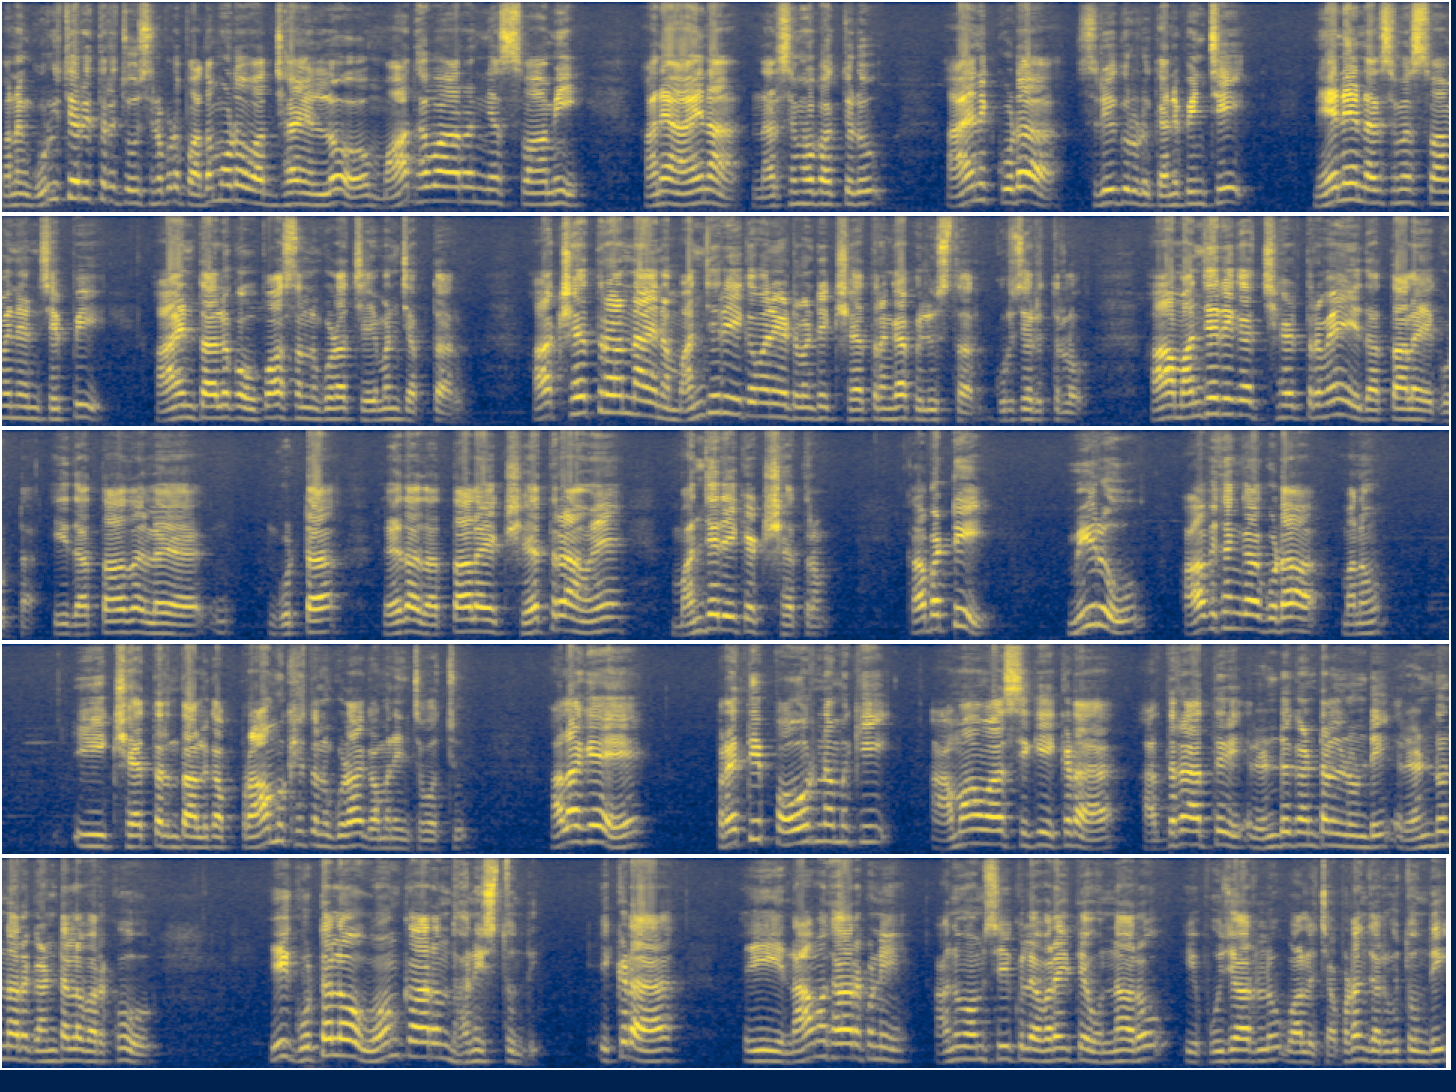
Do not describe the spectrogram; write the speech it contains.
మనం గురు చరిత్ర చూసినప్పుడు పదమూడవ అధ్యాయంలో మాధవారణ్య స్వామి అనే ఆయన నరసింహభక్తుడు ఆయనకు కూడా శ్రీగురుడు కనిపించి నేనే నరసింహస్వామిని అని చెప్పి ఆయన తాలూకా ఉపాసనను కూడా చేయమని చెప్తారు. ఆ క్షేత్రాన్ని ఆయన మంజరీకం అనేటువంటి క్షేత్రంగా పిలుస్తారు గురుచరిత్రలో. ఆ మంజరీక క్షేత్రమే ఈ దత్తాలయ గుట్ట. ఈ దత్తాలయ గుట్ట లేదా దత్తాలయ క్షేత్రమే మంజరీక క్షేత్రం. కాబట్టి మీరు ఆ విధంగా కూడా మనం ఈ క్షేత్రం తాలూకా ప్రాముఖ్యతను కూడా గమనించవచ్చు. అలాగే ప్రతి పౌర్ణమికి అమావాస్యకి ఇక్కడ అర్ధరాత్రి రెండు గంటల నుండి రెండున్నర గంటల వరకు ఈ గుట్టలో ఓంకారం ధ్వనిస్తుంది. ఇక్కడ ఈ నామధారకుని అనువంశీకులు ఎవరైతే ఉన్నారో ఈ పూజారులు వాళ్ళు చెప్పడం జరుగుతుంది.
